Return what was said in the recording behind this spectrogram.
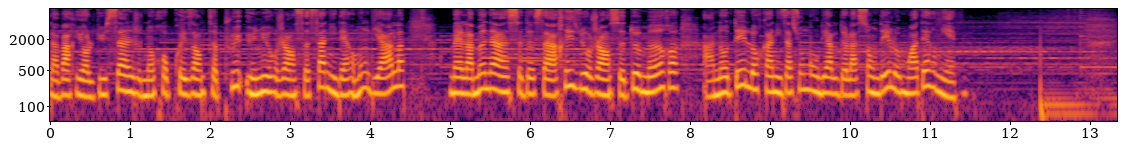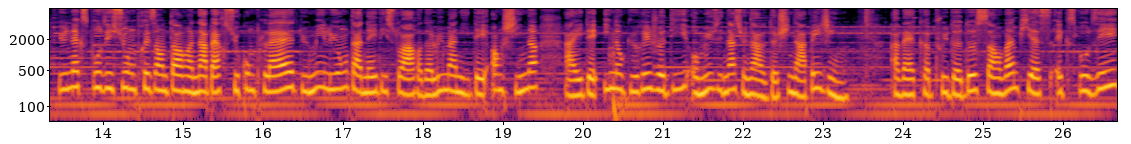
La variole du singe ne représente plus une urgence sanitaire mondiale, mais la menace de sa résurgence demeure, a noté l'Organisation mondiale de la santé le mois dernier. Une exposition présentant un aperçu complet du million d'années d'histoire de l'humanité en Chine a été inaugurée jeudi au Musée national de Chine à Beijing. Avec plus de 220 pièces exposées,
